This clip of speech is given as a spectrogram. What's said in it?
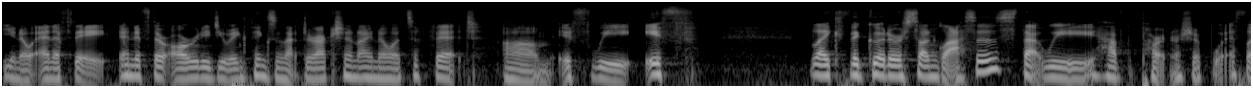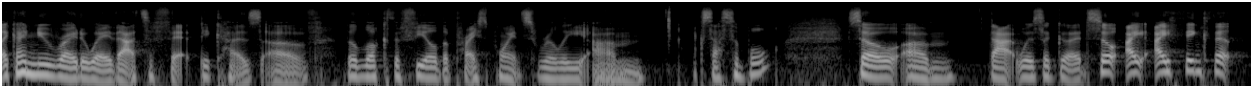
you know, and if they and if they're already doing things in that direction, I know it's a fit. Um, if we if like the Goodr sunglasses that we have the partnership with, like I knew right away that's a fit because of the look, the feel, the price points really um, accessible. So um, that was a good. So I I think that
